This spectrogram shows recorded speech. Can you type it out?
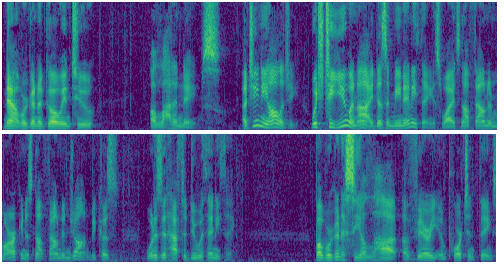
Now we're going to go into a lot of names, a genealogy, which to you and I doesn't mean anything. It's why it's not found in Mark and it's not found in John, because what does it have to do with anything? But we're going to see a lot of very important things.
